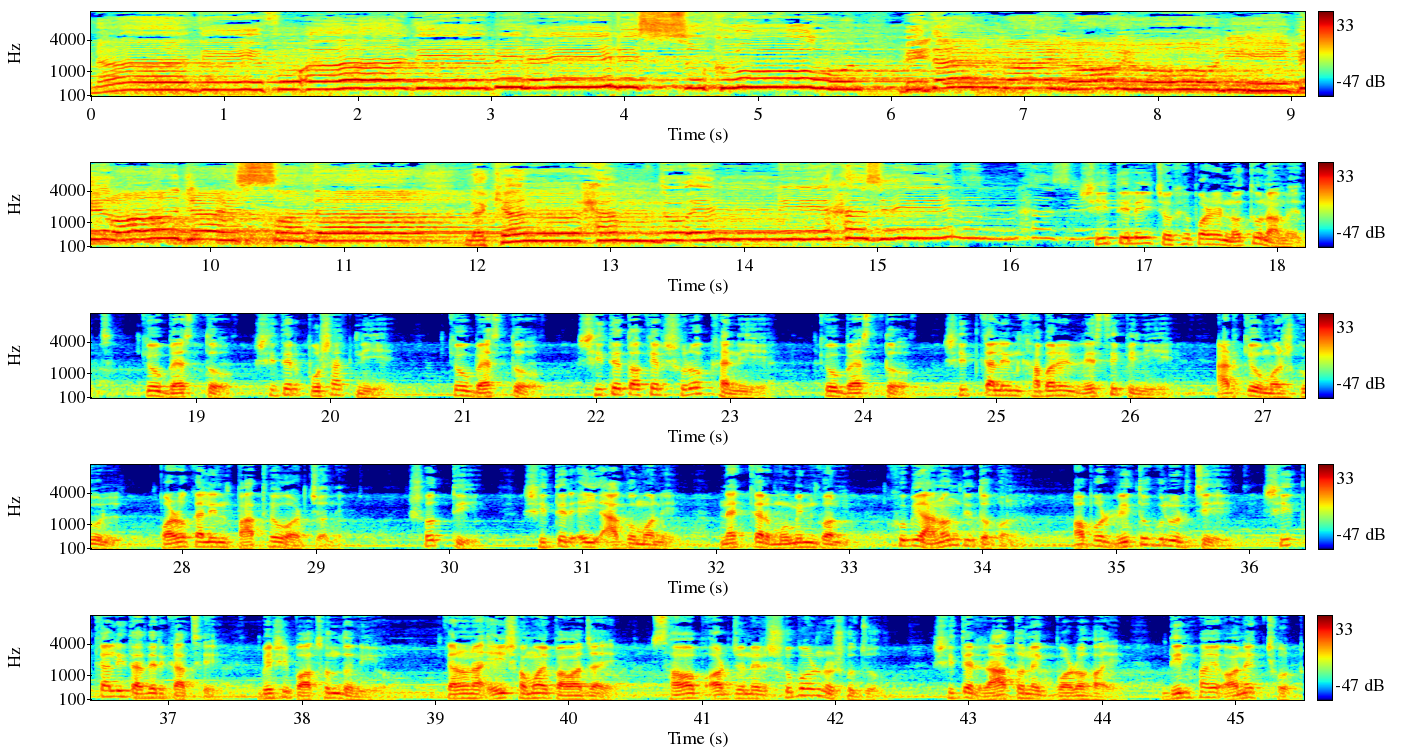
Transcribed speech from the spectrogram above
ينادي فؤادي بليل السكون بدمع العيون براجع الصدى لك الحمد إني حزين حزين শীত এলেই চোখে পড়ে নতুন আমেজ কেউ ব্যস্ত শীতের পোশাক নিয়ে কেউ ব্যস্ত শীতে ত্বকের সুরক্ষা নিয়ে কেউ ব্যস্ত শীতকালীন খাবারের রেসিপি নিয়ে আর কেউ মশগুল পরকালীন পাথেও অর্জনে সত্যি, শীতের এই আগমনে নেককার মুমিনগণ খুবই আনন্দিত হন। অপর ঋতুগুলোর চেয়ে শীতকালই তাদের কাছে বেশি পছন্দনীয়। কেননা এই সময় পাওয়া যায় সওয়াব অর্জনের সুবর্ণ সুযোগ। শীতের রাত অনেক বড় হয়, দিন হয় অনেক ছোট।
